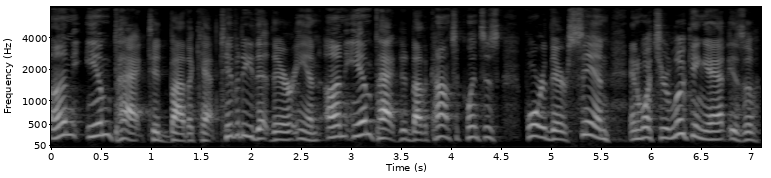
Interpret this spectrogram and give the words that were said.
unimpacted by the captivity that they're in, unimpacted by the consequences for their sin. And what you're looking at is a,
